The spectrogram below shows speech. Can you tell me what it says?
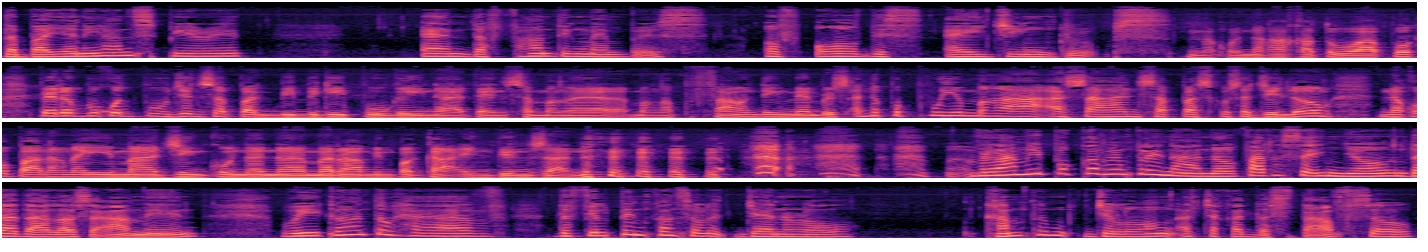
the Bayanihan spirit, and the founding members of all these aging groups. Nako, nakakatuwa po. Pero bukod po dyan sa pagbibigay pugay natin sa mga mga founding members, ano po po yung mga aasahan sa Pasko sa Geelong? Nako, parang na-imagine ko na na maraming pagkain din dyan. Marami po kaming plinano para sa inyong dadalaw sa amin. We're going to have the Philippine Consulate General come to Geelong at saka the staff. So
